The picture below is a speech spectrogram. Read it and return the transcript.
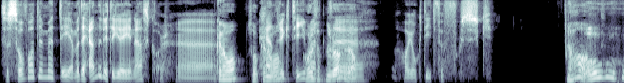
Så så var det med det, men det händer lite grejer i Nascar. Eh, kan det vara. Så kan det vara. Har du sett rally då? eh, har ju åkt dit för fusk. Jaha, Ohoho,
